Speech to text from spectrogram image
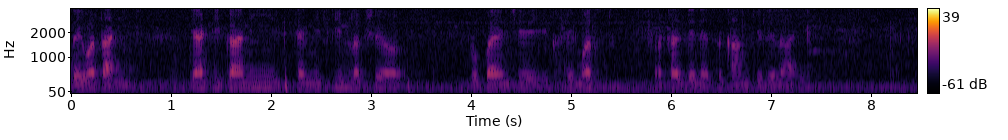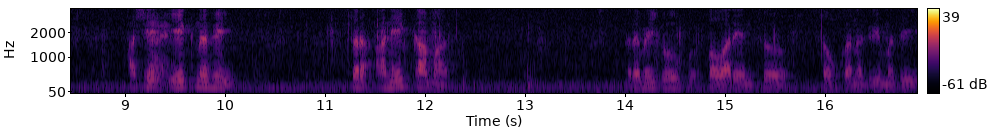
दैवत आहे. त्या ठिकाणी त्यांनी तीन लक्ष रुपयांचे एक हायमस्ट प्रकाश देण्याचं काम केलेलं आहे. असे एक नव्हे तर अनेक कामात रमेश भाऊ पवार यांचं चौका नगरीमध्ये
